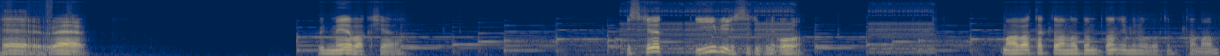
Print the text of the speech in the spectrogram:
He ve. Gülmeye bak ya. İskelet iyi birisi gibi o. Mavi atakları anladığımdan emin olurdum. Tamam.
